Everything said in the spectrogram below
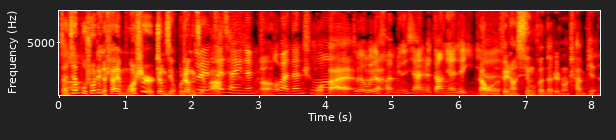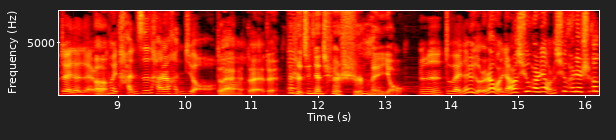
咱先嗯不说这个商业模式正经不正经对，啊再，前一年，比如说嗯摩拜单车，摩拜对我对就很明显是当年这一年让我们非常兴奋的这种产品。对对对，嗯我们会谈资谈了很久。对嗯对对，但是今年确实没有嗯，对，但是有人让我聊区块链，我说区块链是个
